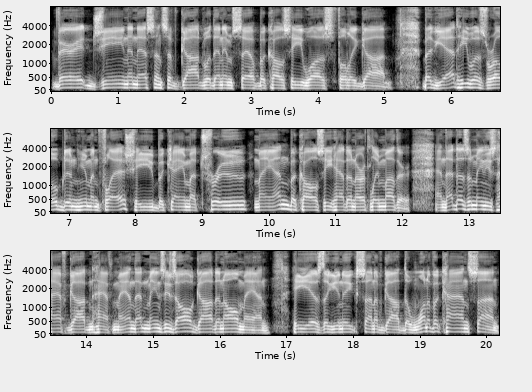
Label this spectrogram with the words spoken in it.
very gene and essence of God within himself because he was fully God. But yet he was robed in human flesh. He became a true man because he had an earthly mother. And that doesn't mean he's half God and half man. That means he's all God and all man. He is the unique Son of God, the one of a kind Son.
